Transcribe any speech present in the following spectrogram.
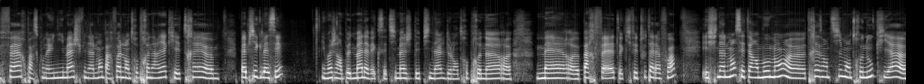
faire parce qu'on a une image finalement parfois de l'entrepreneuriat qui est très papier glacé. Et moi, j'ai un peu de mal avec cette image d'épinal de l'entrepreneur, euh, mère euh, parfaite, qui fait tout à la fois. Et finalement, c'était un moment euh, très intime entre nous qui a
